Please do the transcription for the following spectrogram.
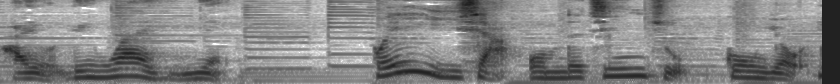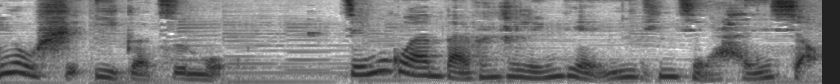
还有另外一面。回忆一下，我们的基因组共有六十亿个字母，尽管百分之零点一听起来很小，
